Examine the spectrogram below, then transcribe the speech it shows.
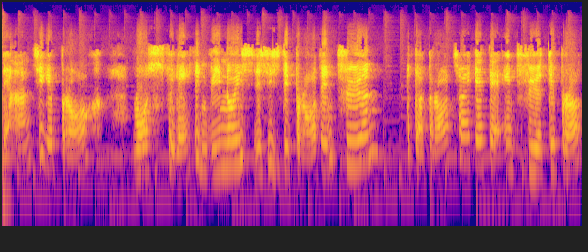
Der einzige Brauch, was vielleicht in Wien noch ist, das ist die Braut entführen. Der Trauzeuge, der entführt die Braut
